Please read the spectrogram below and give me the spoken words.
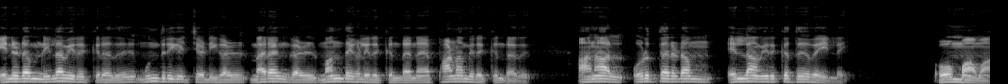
என்னிடம் நிலம் இருக்கிறது முந்திரிகை செடிகள் மரங்கள் மந்தைகள் இருக்கின்றன பணம் இருக்கின்றது. ஆனால் ஒருத்தரிடம் எல்லாம் இருக்க தேவையில்லை. ஓம் மாமா!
